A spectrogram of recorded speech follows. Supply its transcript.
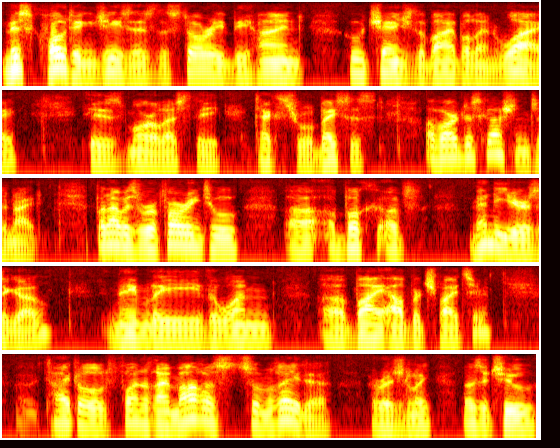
Misquoting Jesus The Story Behind Who Changed the Bible and Why, is more or less the textual basis of our discussion tonight. But I was referring to uh, a book of many years ago, namely the one uh, by Albert Schweitzer, uh, titled Von Reimarus zum Wrede, originally. Those are two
